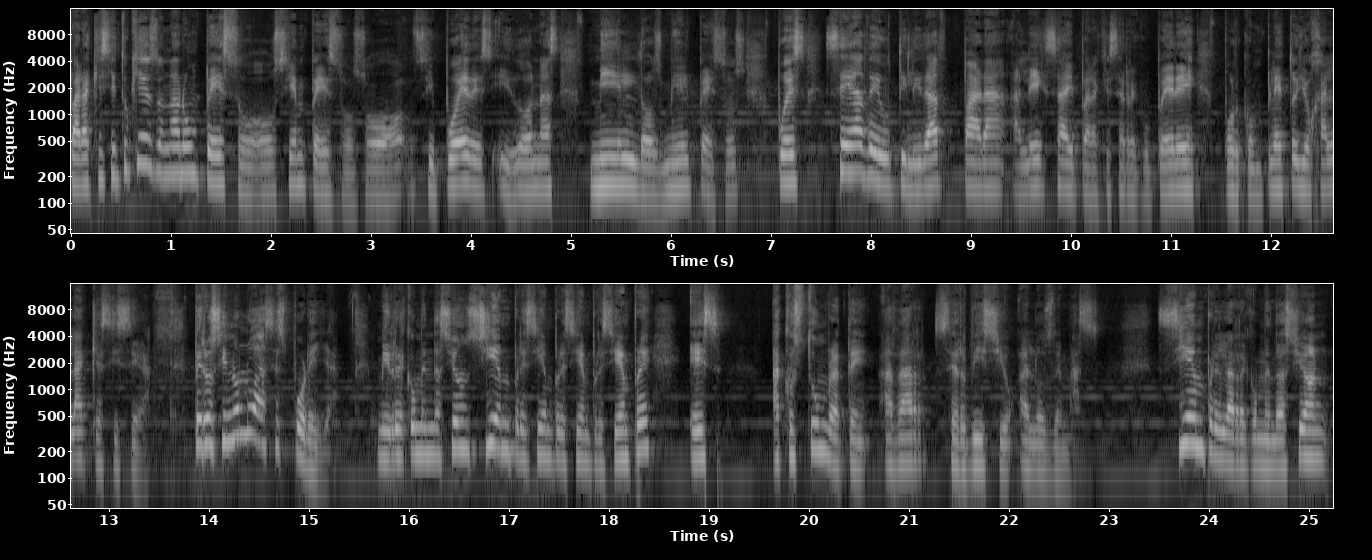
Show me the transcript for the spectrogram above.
para que si tú quieres donar un peso o 100 pesos o si puedes y donas mil, dos mil pesos, pues sea de utilidad para Alexa y para que se recupere por completo y ojalá que así sea. Pero si no lo haces por ella, mi recomendación siempre, siempre, siempre, siempre es acostúmbrate a dar servicio a los demás. Siempre la recomendación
